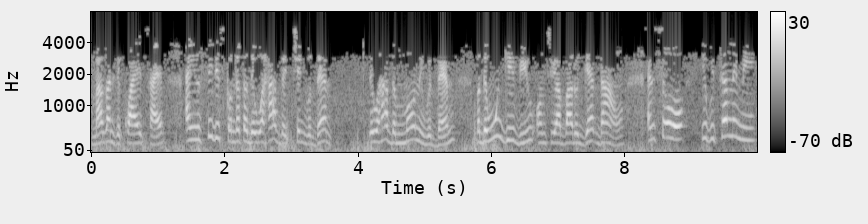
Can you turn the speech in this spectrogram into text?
my husband is a quiet type. And you see this conductor, they will have the change with them. They will have the money with them, but they won't give you until you're about to get down. And so, he'll be telling me,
